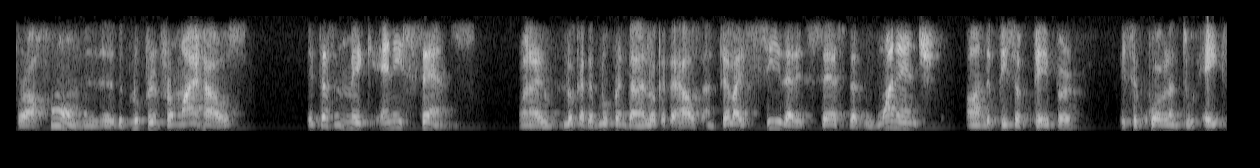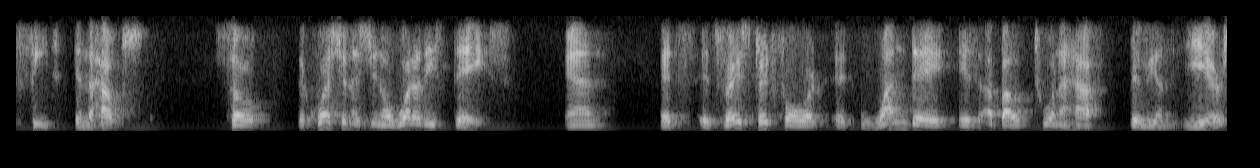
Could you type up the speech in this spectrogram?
for a home. The, the blueprint for my house, it doesn't make any sense when I look at the blueprint and I look at the house until I see that it says that one inch on the piece of paper is equivalent to eight feet in the house. So the question is, you know, what are these days? And it's it's very straightforward. It, one day is about two and a half billion years,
